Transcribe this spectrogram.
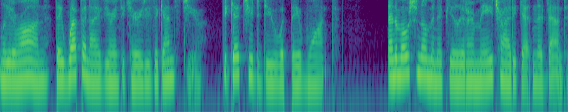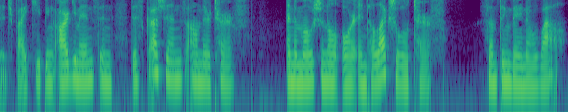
later on, they weaponize your insecurities against you to get you to do what they want. An emotional manipulator may try to get an advantage by keeping arguments and discussions on their turf an emotional or intellectual turf, something they know well.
